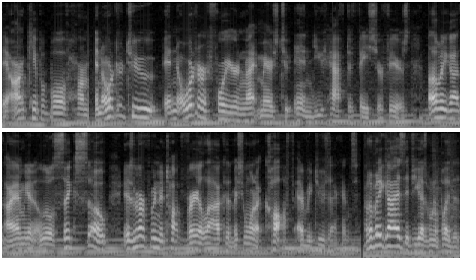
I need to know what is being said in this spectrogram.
They aren't capable of harm. In order to in order for your nightmares to end, you have to face your fears. By the way, guys, I am getting a little sick, so it's hard for me to talk very loud because it makes me want to cough every two seconds. By the way, guys, if you guys want to play the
